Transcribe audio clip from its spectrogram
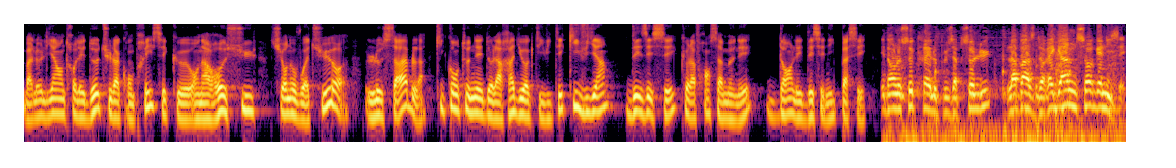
Bah, le lien entre les deux, tu l'as compris, c'est qu'on a reçu sur nos voitures le sable qui contenait de la radioactivité qui vient des essais que la France a menés dans les décennies passées. Et dans le secret le plus absolu, la base de Reagan s'organisait.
